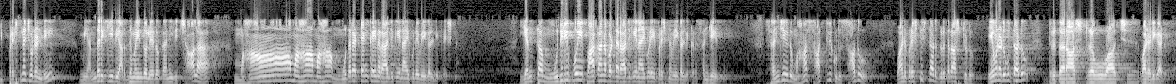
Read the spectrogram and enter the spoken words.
ఈ ప్రశ్న చూడండి మీ అందరికీ ఇది అర్థమైందో లేదో కానీ ఇది చాలా మహా మహా మహా ముదర టెంకైన రాజకీయ నాయకుడే వేయగలడు ఈ ప్రశ్న. ఎంత ముదిరిపోయి పాకానబడ్డ రాజకీయ నాయకుడే ఈ ప్రశ్న వేయగలడు ఇక్కడ సంజయుడిని. సంజయుడు మహాసాత్వికుడు సాధు. వాడిని ప్రశ్నిస్తాడు ధృతరాష్ట్రుడు. ఏమని అడుగుతాడు? ధృతరాష్ట్రవు వాచ్ వాడు అడిగాడు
